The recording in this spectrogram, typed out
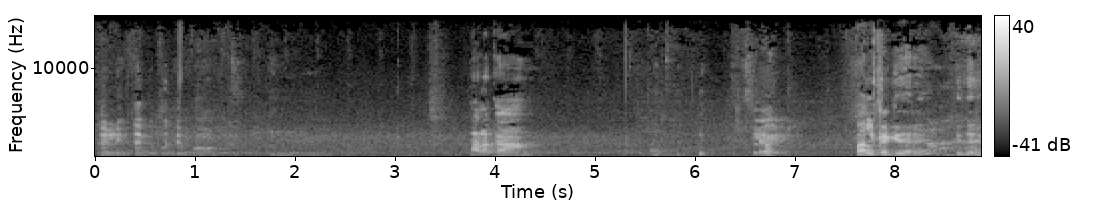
స్వెల్లింగ్ తగ్గిపోతే బాగుంటుంది. పలక? పలక కిదర్ ఇదర్?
